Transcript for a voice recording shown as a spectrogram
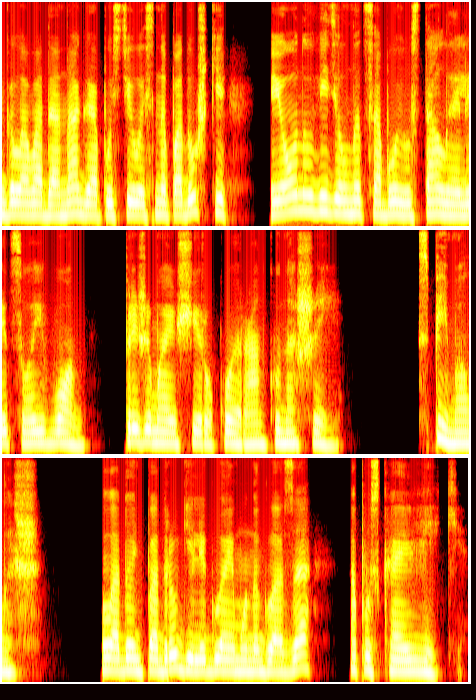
Голова Данага опустилась на подушки, и он увидел над собой усталое лицо Ивон, прижимающей рукой ранку на шее. «Спи, малыш». Ладонь подруги легла ему на глаза, опуская веки.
